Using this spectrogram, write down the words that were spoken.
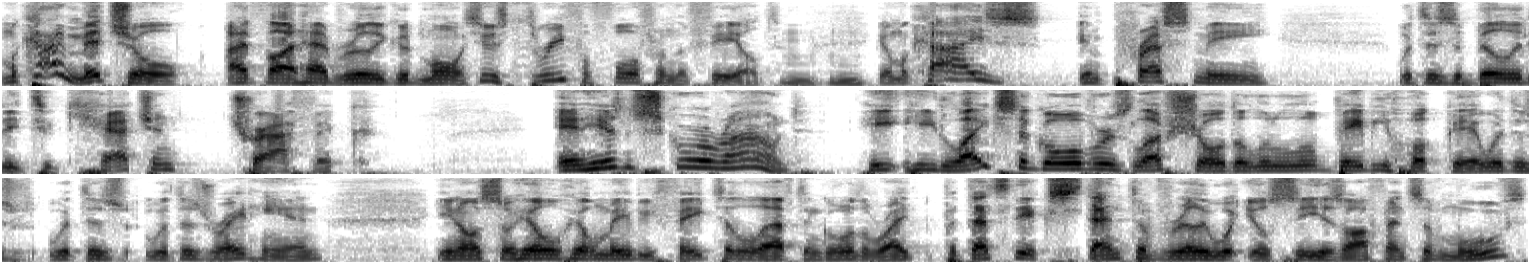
Makhi Mitchell, I thought had really good moments. He was three for four from the field. Mm-hmm. You know, Makhi's impressed me with his ability to catch in traffic, and he doesn't screw around. He he likes to go over his left shoulder, a little little baby hook there with his with his with his right hand. You know, so he'll he'll maybe fake to the left and go to the right, but that's the extent of really what you'll see his offensive moves.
